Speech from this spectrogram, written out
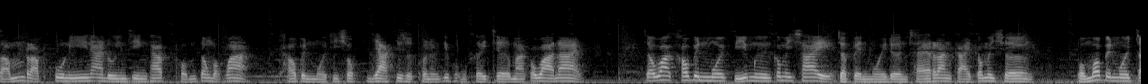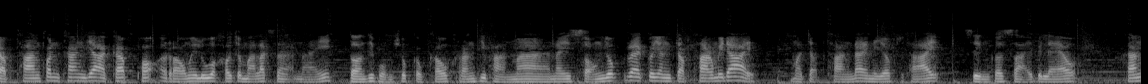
สำหรับคู่นี้น่าดูจริงๆครับ ผมต้องบอกว่าเขาเป็นมวยที่ชกยากที่สุดคนหนึ่งที่ผมเคยเจอมาก็ว่าได้จะว่าเขาเป็นมวยฝีมือก็ไม่ใช่ จะเป็นมวยเดินใช้ร่างกายก็ไม่เชิง ผมว่าเป็นมวยจับทางค่อนข้างยากครับ เพราะเราไม่รู้ว่าเขาจะมาลักษณะไหน ตอนที่ผมชกกับเขาครั้งที่ผ่านมาใน 2 ยกแรกก็ยังจับทางไม่ได้ มาจับทางได้ในยกสุดท้าย ซึ่งก็สายไปแล้ว ครั้ง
